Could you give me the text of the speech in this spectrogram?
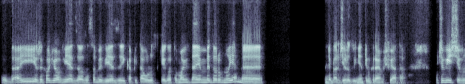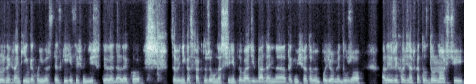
Prawda? I jeżeli chodzi o wiedzę, o zasoby wiedzy i kapitału ludzkiego, to moim zdaniem my dorównujemy najbardziej rozwiniętym krajom świata. Oczywiście w różnych rankingach uniwersyteckich jesteśmy gdzieś w tyle daleko, co wynika z faktu, że u nas się nie prowadzi badań na takim światowym poziomie dużo, ale jeżeli chodzi na przykład o zdolności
